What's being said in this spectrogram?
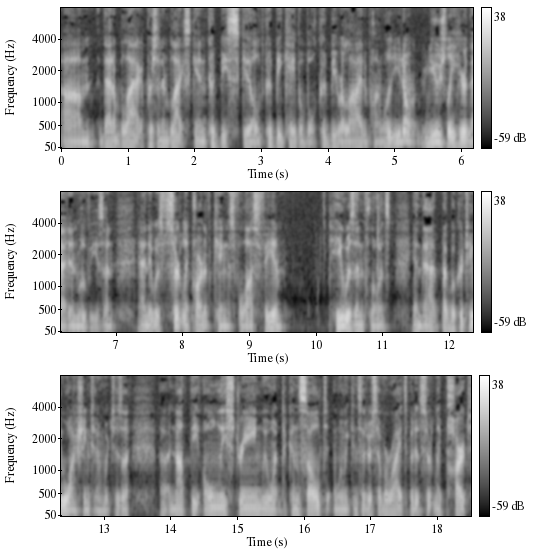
um, that a black a person in black skin could be skilled, could be capable, could be relied upon. Well, you don't usually hear that in movies, and and it was certainly part of King's philosophy and. He was influenced in that by Booker T. Washington, which is a uh, not the only stream we want to consult when we consider civil rights, but it's certainly part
